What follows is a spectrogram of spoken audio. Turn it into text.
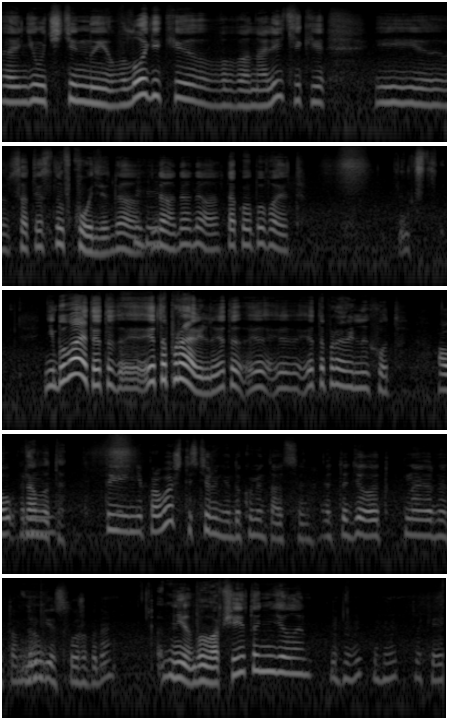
э, не учтены в логике, в, аналитике и, соответственно, в коде. Да, Мгм. да, да, да, такое бывает. Не бывает, это, это правильно, это, э, э, это правильный ход А работы. Ты не проводишь тестирование документации? Это делают, наверное, там Ну. другие службы, да? Нет, мы вообще это не делаем. Мгм, мгм, окей.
